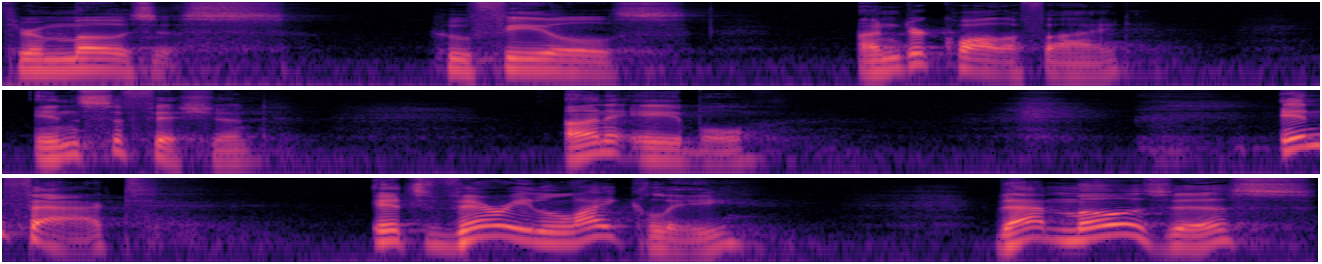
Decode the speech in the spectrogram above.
through Moses, who feels underqualified, insufficient, unable. In fact, it's very likely that Moses,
